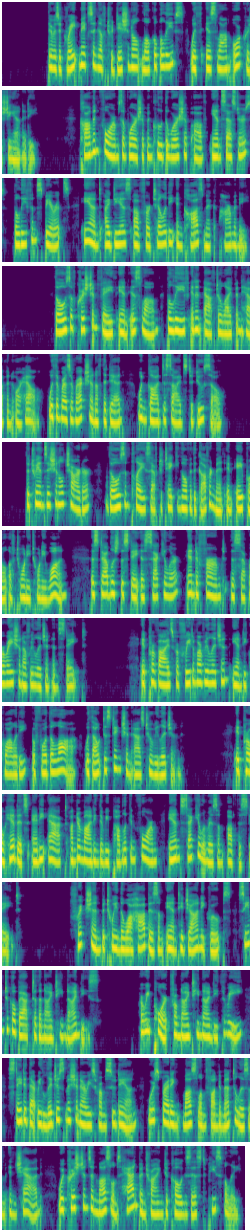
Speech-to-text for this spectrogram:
There is a great mixing of traditional local beliefs with Islam or Christianity. Common forms of worship include the worship of ancestors, belief in spirits, and ideas of fertility and cosmic harmony. Those of Christian faith and Islam believe in an afterlife in heaven or hell, with a resurrection of the dead when God decides to do so. The Transitional Charter, those in place after taking over the government in April of 2021, established the state as secular and affirmed the separation of religion and state. It provides for freedom of religion and equality before the law without distinction as to religion. It prohibits any act undermining the republican form and secularism of the state. Friction between the Wahhabism and Tijani groups seemed to go back to the 1990s. A report from 1993 stated that religious missionaries from Sudan were spreading Muslim fundamentalism in Chad, where Christians and Muslims had been trying to coexist peacefully.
